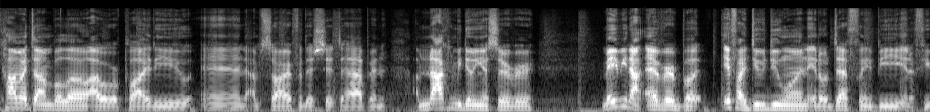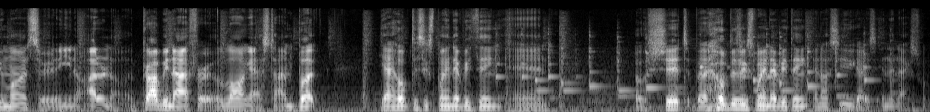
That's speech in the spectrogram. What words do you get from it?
comment down below. I will reply to you and I'm sorry for this shit to happen. I'm not going to be doing a server maybe not ever, but if I do do one, it'll definitely be in a few months or, you know, I don't know. Probably not for a long ass time. But yeah, I hope this explained everything and oh shit, but I hope this explained everything and I'll see you guys in the next one.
